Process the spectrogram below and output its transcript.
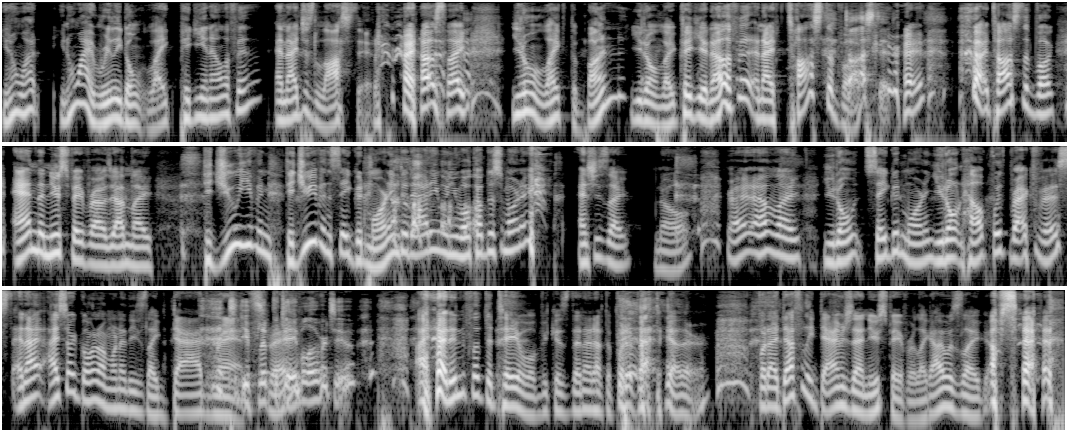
you know what? You know why I really don't like Piggy and Elephant? And I just lost it. Right? I was like, you don't like the bun? You don't like Piggy and Elephant? And I tossed the book. Tossed it. Right? I tossed the book and the newspaper. I was I'm like, did you even did you even say good morning to daddy when you woke up this morning? And she's like, no. Right? And I'm like, you don't say good morning. You don't help with breakfast. And I, I start going on one of these like dad rants. Did you flip right? the table over too? I, I didn't flip the table because then I'd have to put it back together. But I definitely damaged that newspaper. Like I was like upset.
